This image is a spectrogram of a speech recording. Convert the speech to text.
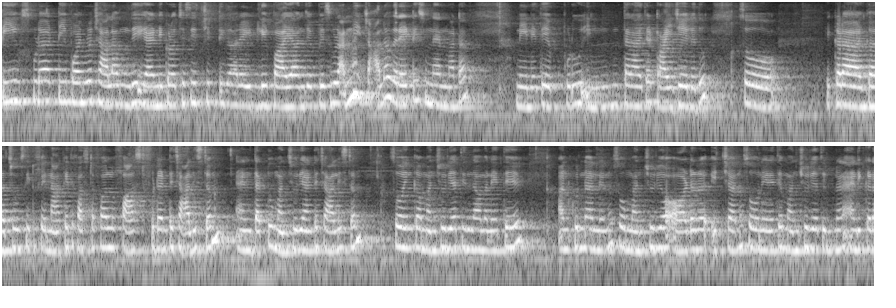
టీస్ కూడా టీ పాయింట్ కూడా చాలా ఉంది. అండ్ ఇక్కడ వచ్చేసి చిట్టిగార ఇడ్లీ పాయ అని చెప్పేసి కూడా అన్నీ చాలా వెరైటీస్ ఉన్నాయన్నమాట. నేనైతే ఎప్పుడు ఇంతగా అయితే ట్రై చేయలేదు. సో ఇక్కడ ఇంకా చూసి నాకైతే first of all fast food అంటే చాలా ఇష్టం. అండ్ దట్టు మంచూరియా అంటే చాలా ఇష్టం. సో ఇంకా మంచూరియా తిందామనైతే అనుకున్నాను నేను. సో మంచూరియా ఆర్డర్ ఇచ్చాను. సో నేనైతే మంచూరియా తింటున్నాను. అండ్ ఇక్కడ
